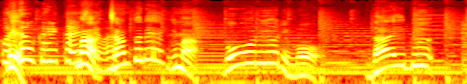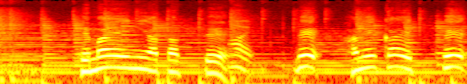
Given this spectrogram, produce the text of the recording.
これを繰り返してまあ、ちゃんとね今ボールよりもだいぶ手前に当たって、はい、で跳ね返って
